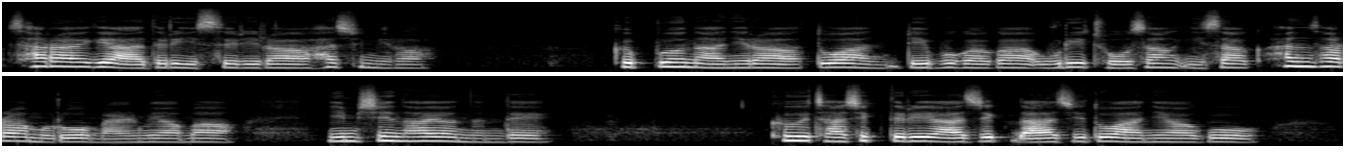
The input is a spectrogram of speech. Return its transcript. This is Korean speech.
사라에게 아들이 있으리라 하심이라. 그뿐 아니라 또한 리브가가 우리 조상 이삭 한 사람으로 말미암아 임신하였는데 그 자식들이 아직 나지도 아니하고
